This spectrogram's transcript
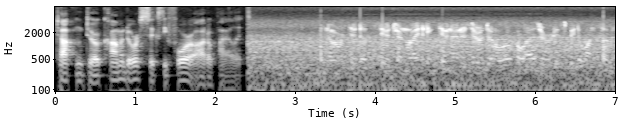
talking to a Commodore 64 autopilot. Number 2 Delta Sierra, turn right heading 290, general localizer, reduce speed to 170.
